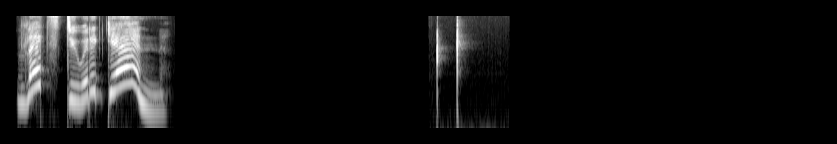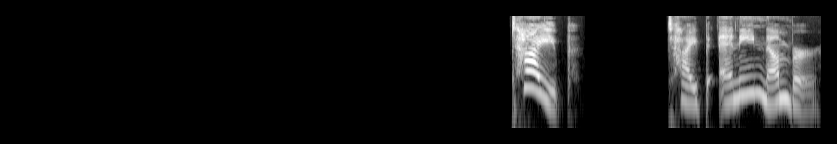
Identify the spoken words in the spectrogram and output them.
Let's do it again! Type. Type any number.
